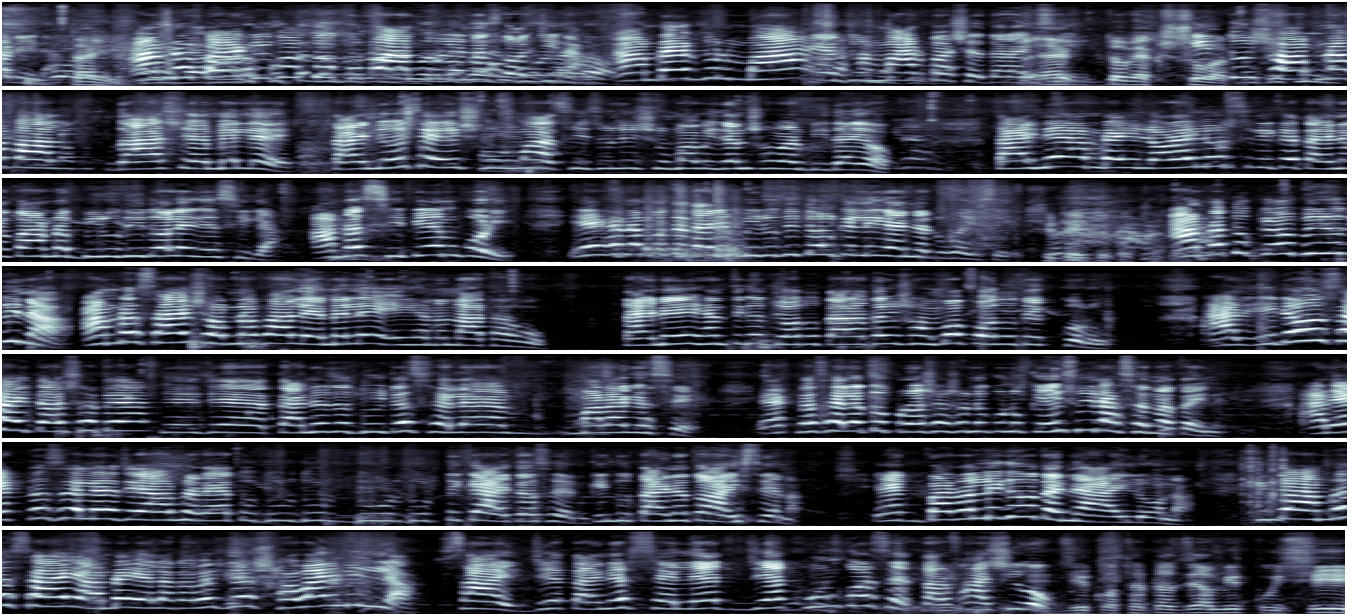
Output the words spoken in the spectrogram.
জানি না। আমরা পার্টিগত কোনো আন্দোলনে চলছি না। আমরা একজন মা একজন মার পাশে দাঁড়াইছি। একদম একশো বার। কিন্তু স্বপ্না পাল দাস এমএলএ তাই নিয়ে এই শিশুলি সুরমা বিধানসভার বিধায়ক। তাই নিয়ে আমরা এই লড়াই লড়ছি দেখে তাই নিয়ে আমরা বিরোধী দলে গেছি গা আমরা সিপিএম করি। এখানে মধ্যে তাই বিরোধী দলকে লিগে আইনা ঢুকাইছে। সেটাই তো কথা। আমরা তো কেউ বিরোধী না। আমরা চাই স্বপ্না পাল এমএলএ এখানে না থাকুক। তাই না এখান থেকে যত তাড়াতাড়ি সম্ভব পদত্যাগ করুক। আর এটাও চাই তার সাথে যে যে তাই না যে দুইটা ছেলে মারা গেছে। একটা ছেলে তো প্রশাসনে কোনো কেসই রাখছে না তাই না আর একটা ছেলে যে আপনারা এত দূর দূর দূর দূর থেকে আইতাছেন, কিন্তু তাই না তো আইছে না। একবারের লেগেও তাই না আইলো না। কিন্তু আমরা চাই, আমরা এলাকাবাসীরা সবাই মিললা চাই যে তাইনের ছেলে যে খুন করছে তার ফাঁসি হোক। যে কথাটা যে আমি কইছি,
